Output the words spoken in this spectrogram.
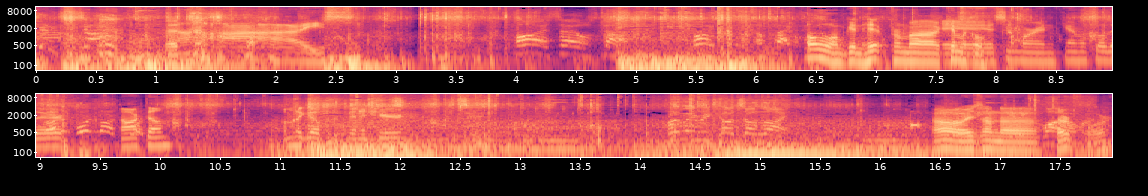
Getting shot. Nice. Fire sales done. Right, come back to oh, I'm getting hit from uh, Yeah, chemical. Yeah, yeah, somewhere in chemical there. Knocked him. I'm gonna go for the finish here. Friendly recon's online. Oh, he's on the third floor.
